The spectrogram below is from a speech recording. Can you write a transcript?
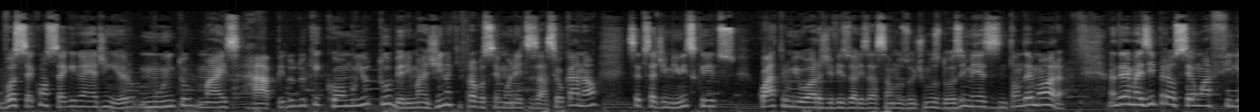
você consegue ganhar dinheiro muito mais rápido do que como youtuber. Imagina que para você monetizar seu canal, você precisa de mil inscritos, 4 mil horas de visualização nos últimos 12 meses, então demora. André, mas e para eu ser um afiliado,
